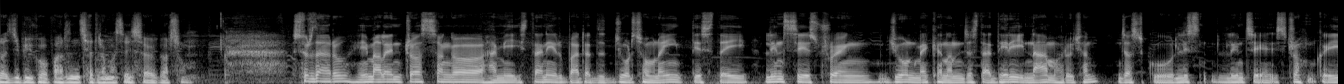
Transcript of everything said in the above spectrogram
र जीविकोपार्जन क्षेत्रमा चाहिँ सहयोग गर्छौँ। श्रोताहरू हिमालयन ट्रस्टसँग हामी स्थानीय रूपबाट जोड्छौँ नै। त्यस्तै लिन्से स्ट्रङ जोन मेकनन जस्ता धेरै नामहरू छन् जसको लिस लिन्से स्ट्रङकै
